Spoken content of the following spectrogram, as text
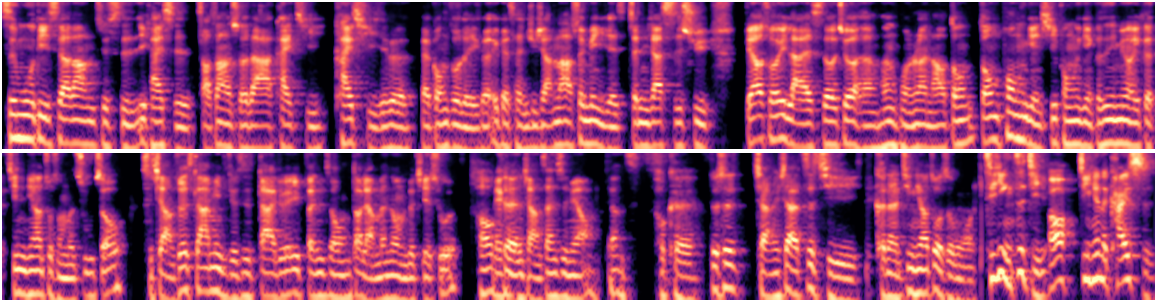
是目的是要让就是一开始早上的时候大家开机开启这个呃工作的一个一个程序这样，那顺便也整理一下思绪，不要说一来的时候就很很混乱，然后东东碰一点西碰一点，可是你没有一个今天要做什么主轴是这样，所以 s t a r meeting 就是大概就一分钟到两分钟我们就结束了，每个人 OK 讲三十秒这样子。OK，就是讲一下自己可能今天要做什么，提醒自己哦，今天的开始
